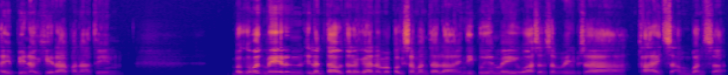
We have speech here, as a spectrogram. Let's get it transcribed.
ay pinaghirapan natin. Bagamat mayroon ilang tao talaga na mapagsamantala, hindi po yan maiiwasan sa, sa kahit sa ang bansa.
